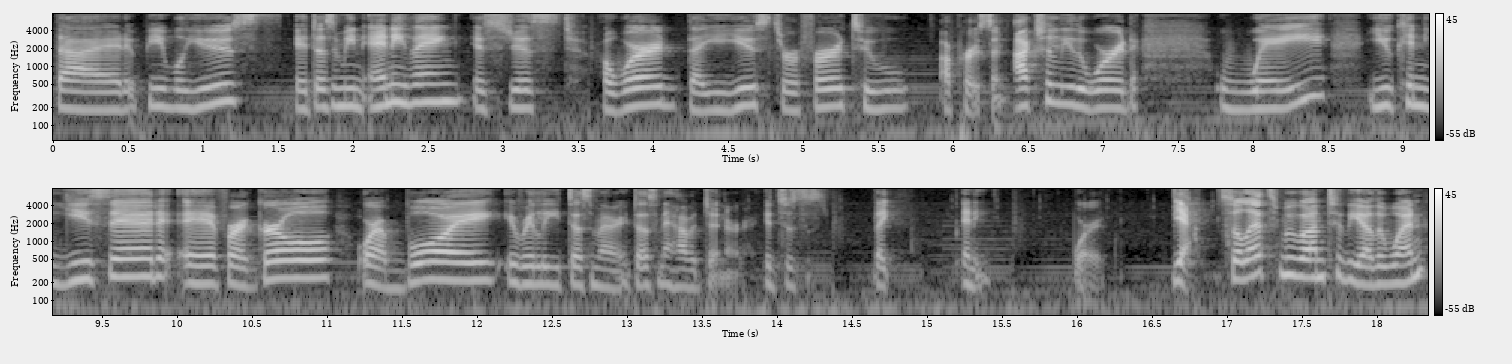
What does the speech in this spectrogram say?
that people use. It doesn't mean anything. It's just a word that you use to refer to a person. Actually, the word wey you can use it uh, for a girl or a boy. It really doesn't matter. It doesn't have a gender. It's just like any word. Yeah so let's move on to the other one.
